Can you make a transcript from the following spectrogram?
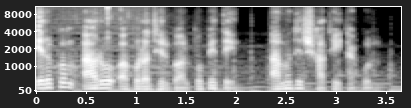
এরকম আরও অপরাধের গল্প পেতে আমাদের সাথেই থাকুন।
